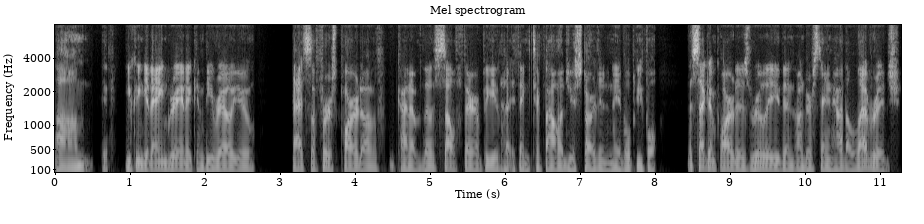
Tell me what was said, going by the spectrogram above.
um, if you can get angry and it can derail you, that's the first part of kind of the self therapy that I think technology started to enable people. The second part is really then understand how to leverage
